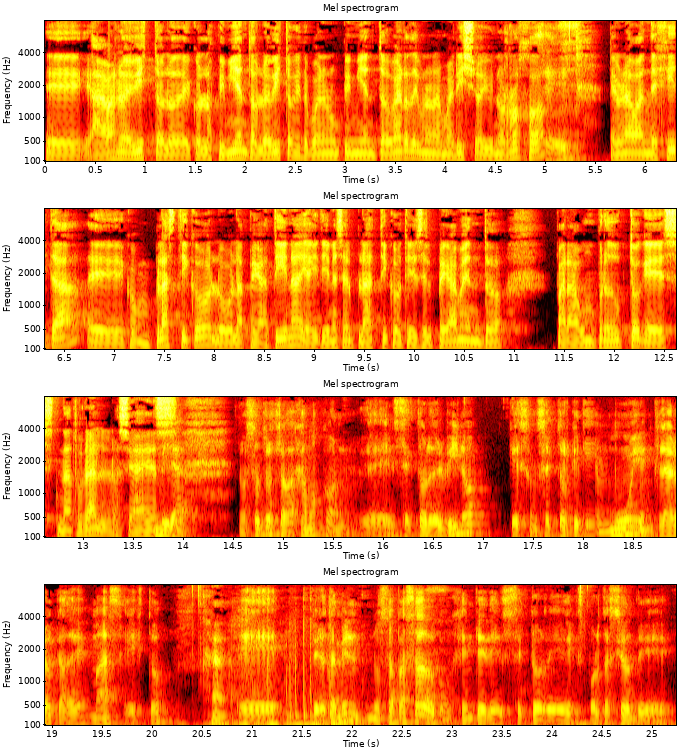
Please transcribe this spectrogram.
eh, además lo he visto, lo de, con los pimientos lo he visto, que te ponen un pimiento verde, uno amarillo y uno rojo, en una bandejita eh, con plástico, luego la pegatina y ahí tienes el plástico, tienes el pegamento para un producto que es natural, o sea, es... Mira, nosotros trabajamos con eh, el sector del vino, que es un sector que tiene muy en claro cada vez más esto, eh, pero también nos ha pasado con gente del sector de exportación de,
